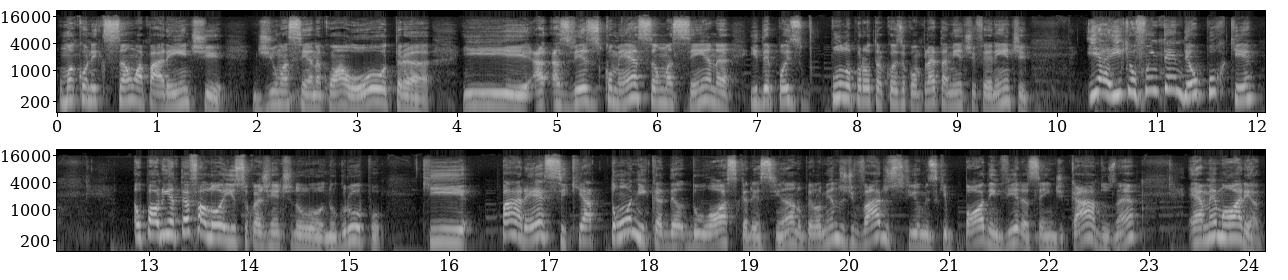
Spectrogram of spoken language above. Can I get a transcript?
uma conexão aparente de uma cena com a outra e a, às vezes começa uma cena e depois pula para outra coisa completamente diferente. E aí que eu fui entender o porquê. O Paulinho até falou isso com a gente no, no grupo, que parece que a tônica do Oscar esse ano, pelo menos de vários filmes que podem vir a ser indicados, né? É a memória.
